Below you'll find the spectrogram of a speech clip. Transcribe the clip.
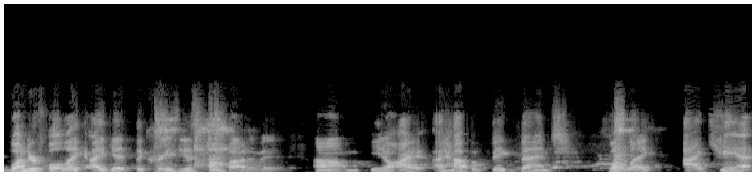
wonderful. Like I get the craziest pump out of it. Um, you know, I, I have a big bench, but like I can't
